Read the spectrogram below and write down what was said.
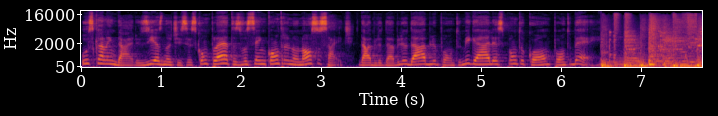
Os calendários e as notícias completas você encontra no nosso site www.migalhas.com.br.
